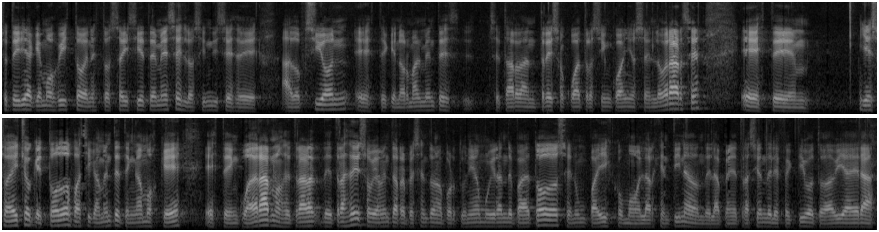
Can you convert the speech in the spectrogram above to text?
yo te diría que hemos visto en estos 6, 7 meses los índices de adopción este, que normalmente se tardan 3 o 4 o 5 años en lograrse. Este, y eso ha hecho que todos básicamente tengamos que este, encuadrarnos detrás, detrás, de eso. Obviamente representa una oportunidad muy grande para todos en un país como la Argentina, donde la penetración del efectivo todavía era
